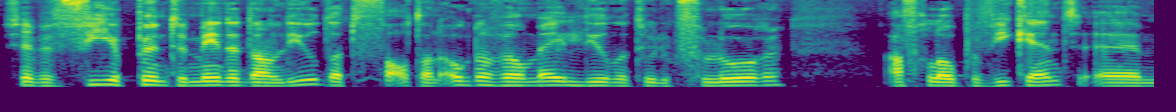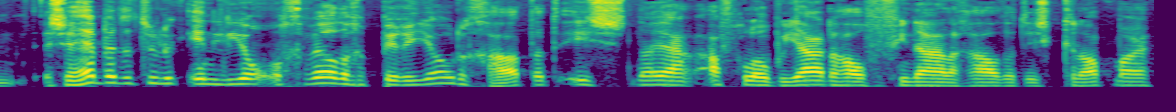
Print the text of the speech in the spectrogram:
Ze hebben vier punten minder dan Lille. Dat valt dan ook nog wel mee. Lille natuurlijk verloren afgelopen weekend. Ehm, ze hebben natuurlijk in Lyon een geweldige periode gehad. Dat is, nou ja, afgelopen jaar de halve finale gehaald. Dat is knap, maar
